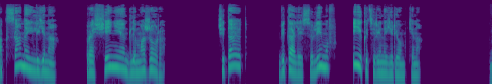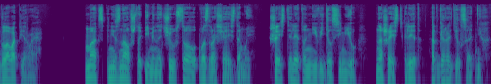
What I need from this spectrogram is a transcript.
Оксана Ильина. Прощение для мажора. Читают Виталий Сулимов и Екатерина Еремкина. Глава первая. Макс не знал, что именно чувствовал, возвращаясь домой. Шесть лет он не видел семью, на шесть лет отгородился от них.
